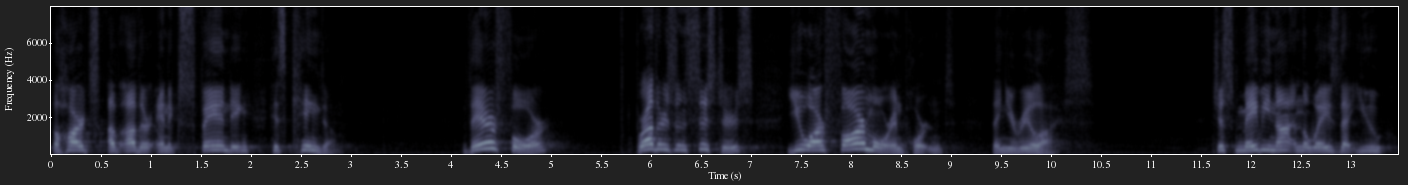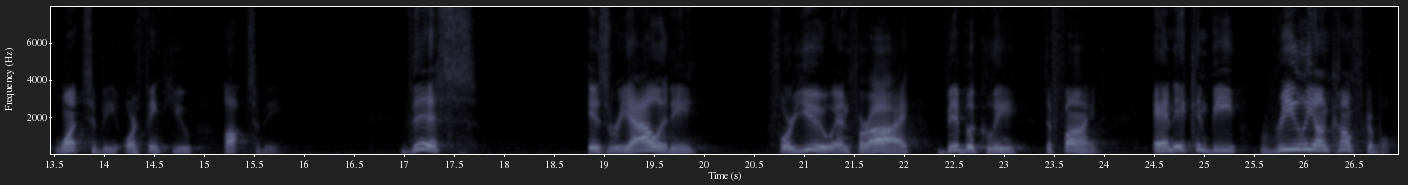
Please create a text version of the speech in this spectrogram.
the hearts of other and expanding his kingdom. Therefore, brothers and sisters, you are far more important than you realize. Just maybe not in the ways that you want to be or think you ought to be. This is reality for you and for I, biblically defined. And it can be really uncomfortable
